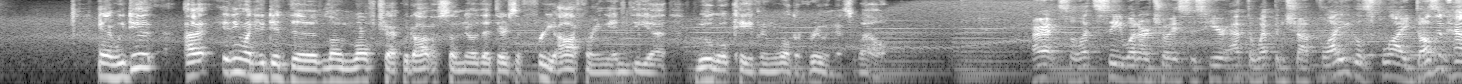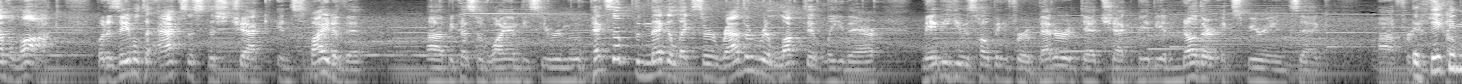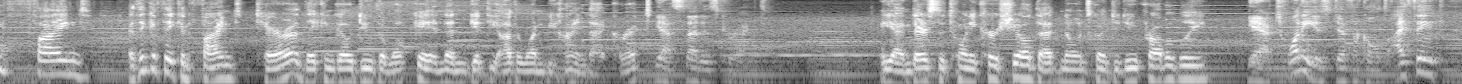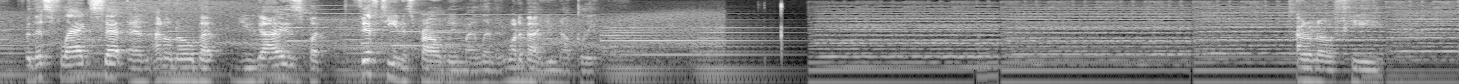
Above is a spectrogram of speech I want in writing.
Yeah, we do. Uh, anyone who did the lone wolf check would also know that there's a free offering in the uh, Moogle Cave in World of Ruin as well. All right, so let's see what our choice is here at the weapon shop. Fly Eagles Fly doesn't have a lock, but is able to access this check in spite of it uh, because of YNPC remove. Picks up the Mega Elixir rather reluctantly there. Maybe he was hoping for a better dead check, maybe another experience egg uh, for If they can find, I think if they can find Terra, they can go do the gate and then get the other one behind that. Correct? Yes, that is correct. Yeah, and there's the 20 curse shield that no one's going to do probably. Yeah, 20 is difficult. I think for this flag set, and I don't know about you guys, but 15 is probably my limit. What about you, Knuckly? I don't know if he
